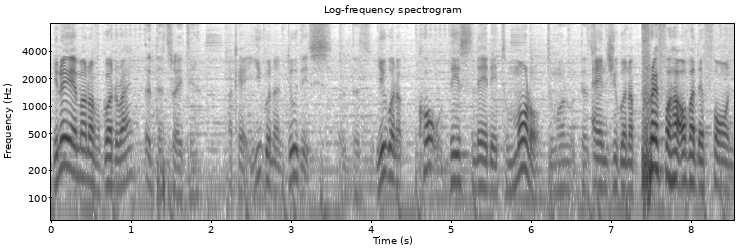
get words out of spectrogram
You know you're a man of God, right? Uh, that's right. Yeah. Okay, you're gonna do this. Uh, You're gonna call this lady tomorrow tomorrow. That's and you're gonna pray for her over the phone,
